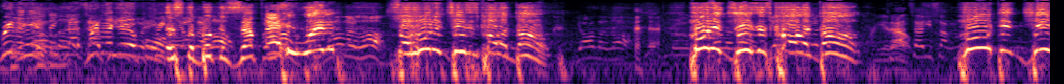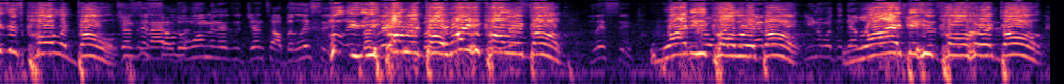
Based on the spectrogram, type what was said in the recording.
Read it again. Read it again for him. It's the book of Hey, he Zephaniah. Wouldn't. So who did Jesus call a dog? Y'all are lost. Who did Jesus call a dog? Can I tell you something? Who did Jesus call a dog? Doesn't matter. The woman is a Gentile, but listen. Who, he but he listen, called her a but dog. Why did he listen, call her a dog? Listen. Why did You he know what call her a devil dog? Did- you know what the devil Why did to did he call her a dog?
